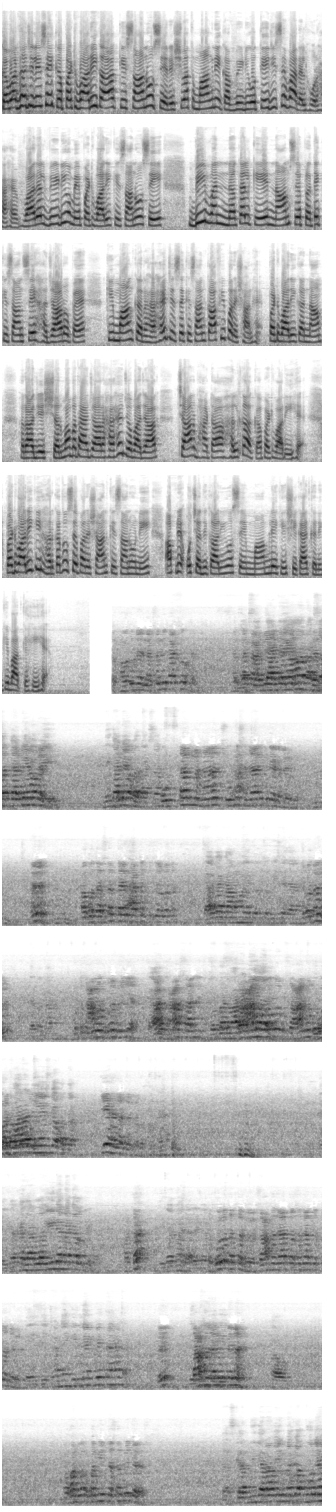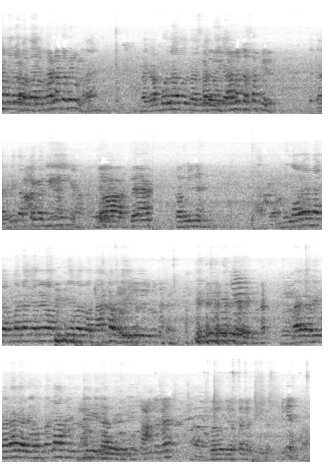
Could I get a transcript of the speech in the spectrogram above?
कवर्धा ज़िले से एक पटवारी का किसानों से रिश्वत मांगने का वीडियो तेज़ी से वायरल हो रहा है। वायरल वीडियो में पटवारी किसानों से बी वन नकल के नाम से प्रत्येक किसान से हज़ार रुपए की मांग कर रहा है जिससे किसान काफ़ी परेशान है। पटवारी का नाम राजेश शर्मा बताया जा रहा है जो बाज़ार चार भाटा हल्का का पटवारी है। पटवारी की हरकतों से परेशान किसानों ने अपने उच्च अधिकारियों से मामले की शिकायत करने की बात कही है। निकाल टोटल में है चौबीस हज़ार की डेट ले है ना? अब वो दस्तखत करें खाता तो चलो बता क्या क्या काम हो तो चौबीस हज़ार। ये बता क्या बता वो तो काम है भैया। क्या? साल तो बंटवारा नहीं है। तो- साल में तो तो बंटवारा नहीं है इसका बता के हज़ार का बता एक हज़ार लगेगा नकल के। पता? एक हज़ार तो बोलो कितना दे सात हज़ार दस हज़ार कितना दे। जेठा नहीं गिरने बेटा है ना। सात हज़ार देना है। और और कभी दस्तखत नहीं करे दस्खत नहीं करोगे मैं कब बोले हैं तो बता करना तो फिर हैं? मैं कब बोला तो दस्खत नहीं करना करोगे दस्तखत फिर। तो कर भी तब तो बनेगी कहाँ वाह कब मिलना आप कब मिलोगे मैं कब मना कर रहा हूँ वीडियो पर बताना कब भाई। मिलना नहीं मिलेगा। मैं कभी मना कर रहा हूँ बता नहीं मिला। काम लगा हाँ। व्यवस्था करती ठीक है? हाँ।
